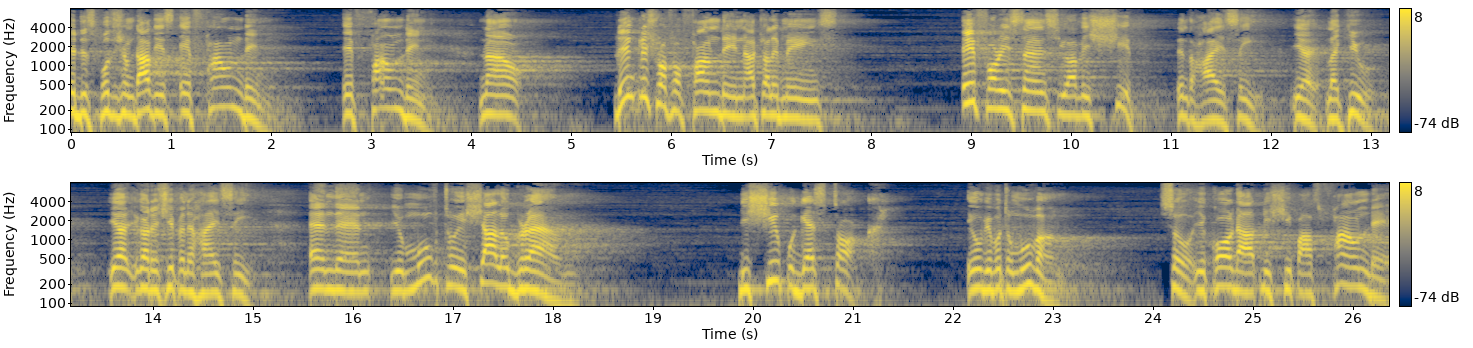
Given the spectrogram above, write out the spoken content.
a disposition that is a founding. A founding. Now, the English word for founding actually means if, for instance, you have a ship in the high sea, yeah, like you, yeah, you got a ship in the high sea, and then you move to a shallow ground the ship will get stuck. It won't be able to move on. So you call that the ship has founded.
